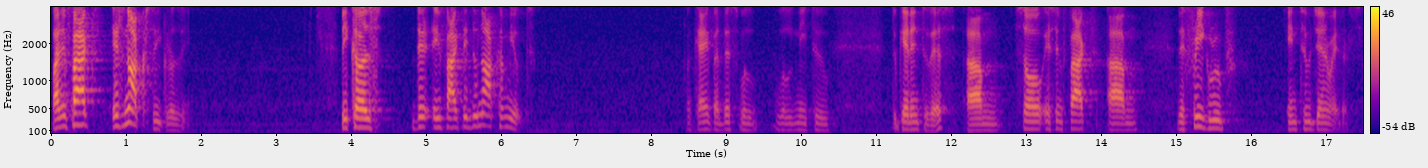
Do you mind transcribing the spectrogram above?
But in fact, it's not Z. Because, in fact, they do not commute. Okay, but this will, will need to, to get into this. Um, so it's in fact, um, the free group into generators.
